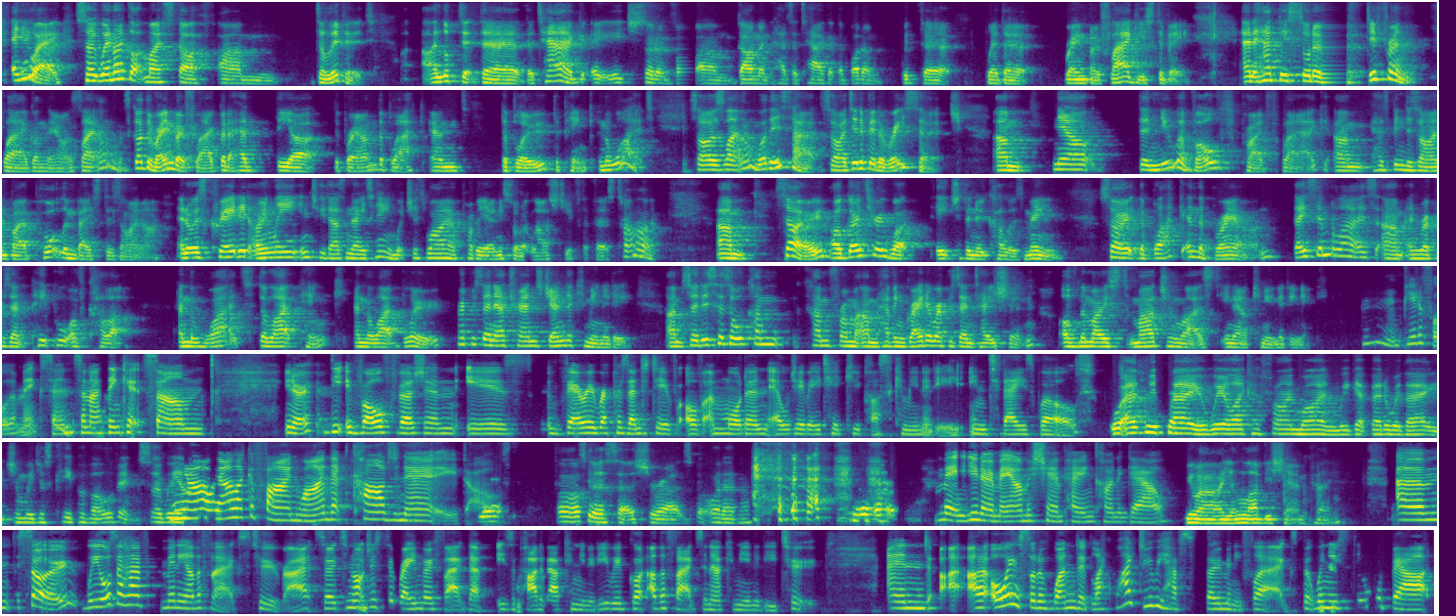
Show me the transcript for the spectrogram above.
anyway, so when I got my stuff um, delivered, I looked at the the tag. Each sort of um, garment has a tag at the bottom with the where the rainbow flag used to be, and it had this sort of different flag on there. I was like, oh, it's got the rainbow flag, but it had the uh, the brown, the black, and the blue, the pink, and the white. So I was like, oh, what is that? So I did a bit of research. Um, now the new evolved pride flag um, has been designed by a portland-based designer and it was created only in 2018 which is why i probably only saw it last year for the first time um, so i'll go through what each of the new colors mean so the black and the brown they symbolize um, and represent people of color and the white the light pink and the light blue represent our transgender community um, so this has all come come from um, having greater representation of the most marginalized in our community, Nick. Mm, beautiful. That makes sense. And I think it's, um, you know, the evolved version is very representative of a modern LGBTQ plus community in today's world. Well, as we say, we're like a fine wine. We get better with age, and we just keep evolving. So we. We Are, are, we are like a fine wine that Cardinet does. oh, I was going to say Shiraz, but whatever. me, you know me, I'm a champagne kind of gal. you are. You love your champagne. Um, so we also have many other flags too, right? So it's not just the rainbow flag that is a part of our community. We've got other flags in our community too. And I, I always sort of wondered, like, why do we have so many flags? But when you think about,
